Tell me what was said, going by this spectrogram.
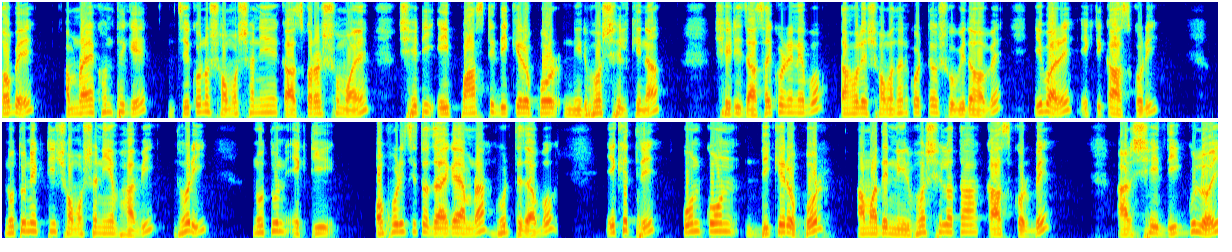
তবে আমরা এখন থেকে যে কোনো সমস্যা নিয়ে কাজ করার সময় সেটি এই পাঁচটি দিকের ওপর নির্ভরশীল কিনা সেটি যাচাই করে নেব, তাহলে সমাধান করতেও সুবিধা হবে। এবারে একটি কাজ করি। নতুন একটি সমস্যা নিয়ে ভাবি, ধরি নতুন একটি অপরিচিত জায়গায় আমরা ঘুরতে যাব। এক্ষেত্রে কোন কোন দিকের ওপর আমাদের নির্ভরশীলতা কাজ করবে আর সেই দিকগুলোই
